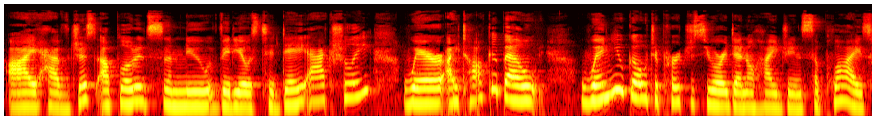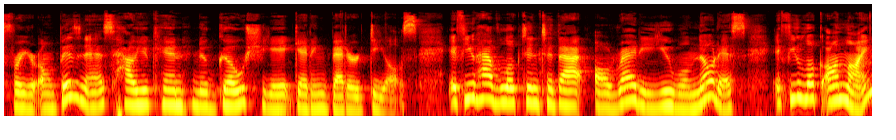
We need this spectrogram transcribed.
I have just uploaded some new videos today actually where I talk about when you go to purchase your dental hygiene supplies for your own business, how you can negotiate getting better deals. If you have looked into that already, you will notice if you look online,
